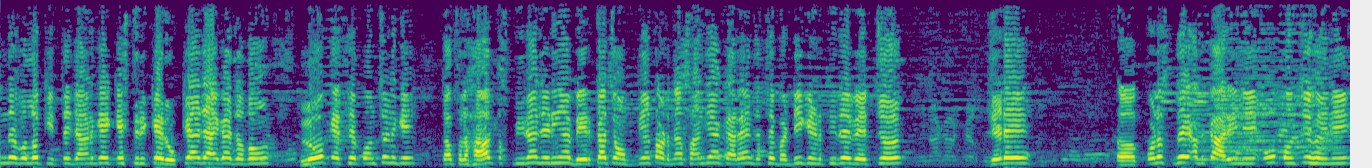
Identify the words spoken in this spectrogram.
ਦੇ ਵੱਲੋਂ ਕੀਤੇ ਜਾਣਗੇ, ਕਿਸ ਤਰੀਕੇ ਰੋਕਿਆ ਜਾਏਗਾ ਜਦੋਂ ਲੋਕ ਇੱਥੇ ਪਹੁੰਚਣਗੇ। ਤਾਂ ਫਿਲਹਾਲ ਤਸਵੀਰਾਂ ਜਿਹੜੀਆਂ ਬੇਰਕਾ ਚੌਂਕ ਦੀਆਂ ਤੁਹਾਡੇ ਨਾਲ ਸਾਂਝੀਆਂ ਕਰ ਰਹੇ ਹਾਂ, ਜਿੱਥੇ ਵੱਡੀ ਗਿਣਤੀ ਦੇ ਵਿੱਚ ਜਿਹੜੇ ਪੁਲਿਸ ਦੇ ਅਧਿਕਾਰੀ ਨੇ, ਉਹ ਪਹੁੰਚੇ ਹੋਏ ਨੇ।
